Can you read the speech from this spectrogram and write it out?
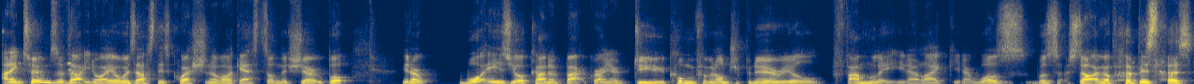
And in terms of that, you know, I always ask this question of our guests on this show, but you know, what is your kind of background? You know, do you come from an entrepreneurial family? You know, like you know, was was starting up a business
